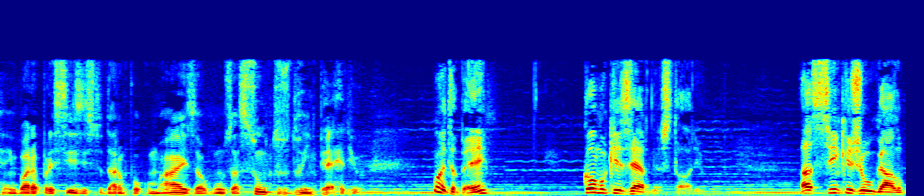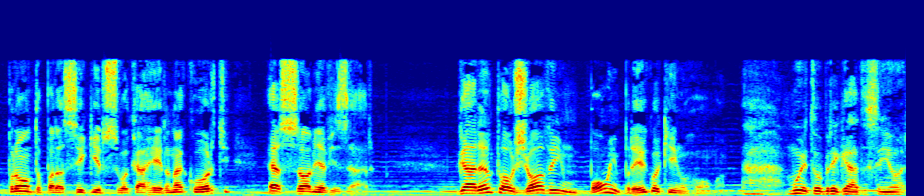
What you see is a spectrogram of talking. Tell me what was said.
embora precise estudar um pouco mais alguns assuntos do império. Muito bem. Como quiser, Nestório. Assim que julgá-lo pronto para seguir sua carreira na corte, é só me avisar. Garanto ao jovem um bom emprego aqui em Roma. Ah, muito obrigado, senhor.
